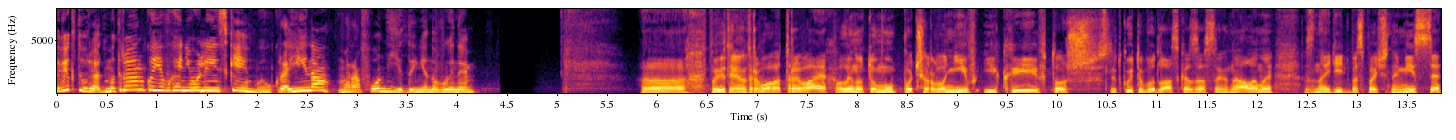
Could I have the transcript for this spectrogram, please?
Вікторія Дмитренко, Євгеній Олінський. Ми Україна. Марафон. Єдині новини. Е, Повітряна тривога триває. Хвилину тому почервонів і Київ. Тож слідкуйте, будь ласка, за сигналами. Знайдіть безпечне місце.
